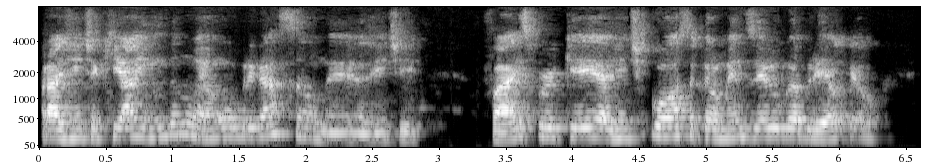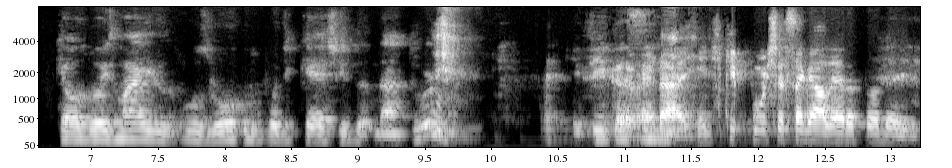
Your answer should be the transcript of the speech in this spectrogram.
para a gente aqui ainda não é uma obrigação, né? A gente faz porque a gente gosta, pelo menos eu e o Gabriel, que é, o, que é os dois mais os loucos do podcast da, da turma. que fica é assim, verdade, a gente que puxa essa galera toda aí.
